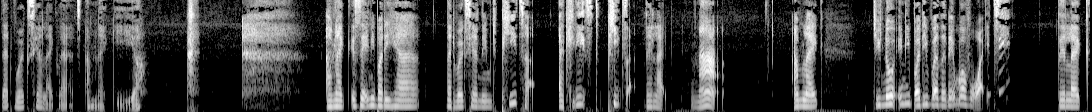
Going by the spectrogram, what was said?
that works here like that. I'm like, yeah. I'm like, is there anybody here that works here named Peter? At least Peter. They're like, nah. I'm like, do you know anybody by the name of Whitey? They're like,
